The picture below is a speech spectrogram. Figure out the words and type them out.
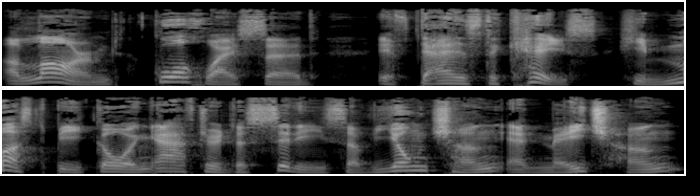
Alarmed, Guo Huai said, if that is the case, he must be going after the cities of Yongcheng and Meicheng.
